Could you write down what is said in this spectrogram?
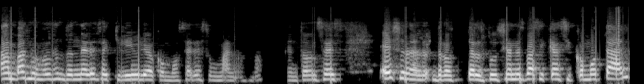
ambas nos hacen tener ese equilibrio como seres humanos, ¿no? Entonces, es una de, las funciones básicas y como tal,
